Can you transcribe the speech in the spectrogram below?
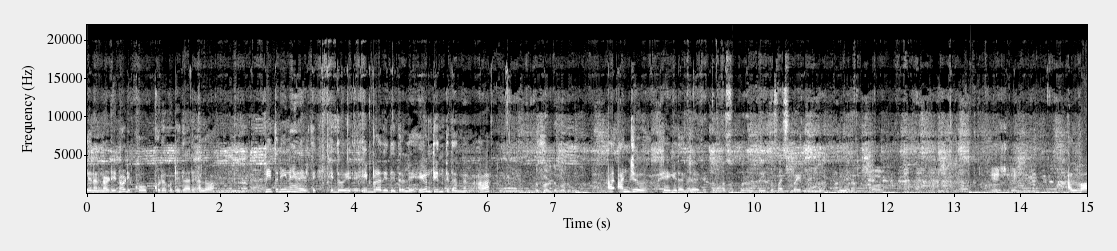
ಏನನ್ನ ನೋಡಿ ನೋಡಿ ಕೋಕ್ ಕೂಡ ಕೊಟ್ಟಿದ್ದಾರೆ ಅಲ್ವಾ? ನೀತು ನೀನೇ ಏನು ಹೇಳ್ತಿ ಇದು ಇಬ್ಬರದಿದೆ ಇದರಲ್ಲಿ. ಇವನು ತಿಂತಿದ್ದಾನೆ ಹಾಂ ಅಂಜು ಹೇಗಿದೆ ಅಂಜು? ತುಂಬ ಸೂಪರ್ ಉಂಟು. ಇದು ಫಸ್ಟ್ ಬೈಟ್ ಅಲ್ವಾ?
